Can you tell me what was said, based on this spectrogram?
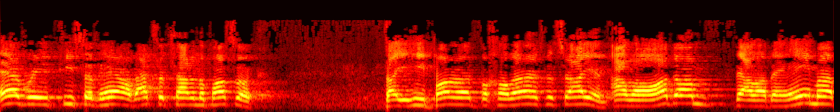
Every piece of hail, that's what's found in the Pasuk. Vayihi Barad b'chol Mitzrayim, ala adam, ve'ala behema,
